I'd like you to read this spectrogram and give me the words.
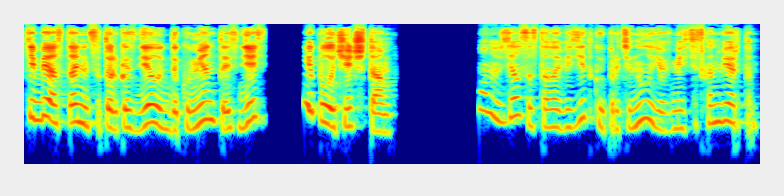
Тебе останется только сделать документы здесь и получить штамп. Он взял со стола визитку и протянул ее вместе с конвертом.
